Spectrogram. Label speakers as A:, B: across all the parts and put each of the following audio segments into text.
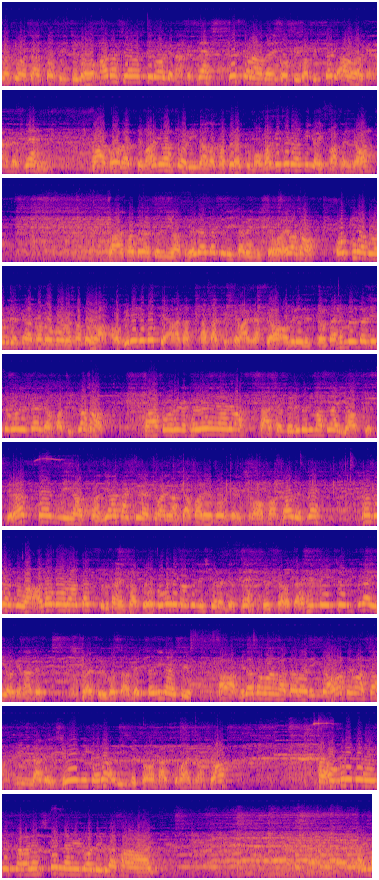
A: かくはちゃんと水中でお話し合いをしてるわけなんですね。ですからあの呼吸がぴったり合うわけなんですね。さあこうなってまいりますとリーダーのカペラ君も負けてるわけにはいきませんよ。さあカペラ君にはテールアタックにチャレンジしてもらいましょう。大きなボールですがこのボールさては尾びれで持ってアタックしてまいりますよ。尾びれですから大変難しいところですが頑張っていきましょう。さあボールが軽になりますさあショット入れ取りますがよく狙って皆さんにアタックが決まりました。バレーボール選手も真っ赤ですね。カペラ君はあのボールをアタックする際にちゃんと横目で確認してるんですね。ですから大変命中率がいいわけなんです。失敗することはめったにないという。あ皆様方のリング合わせますとみんなで12個のリングとなってまいりますよはい遅れてもいいですからね。しっかり投げ込んでください。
